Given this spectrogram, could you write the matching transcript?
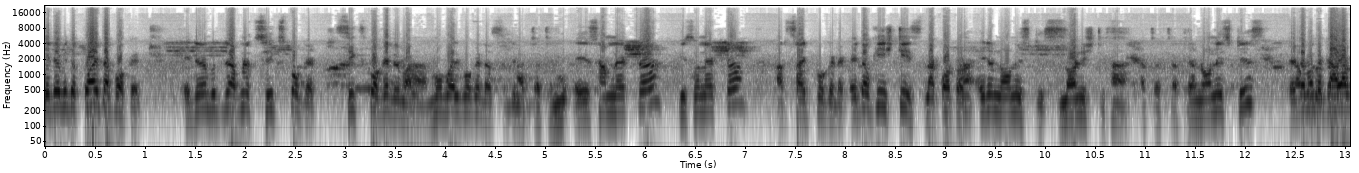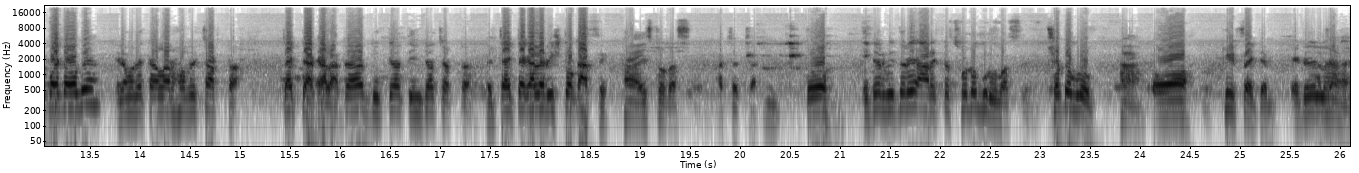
এটার ভিতরে কয়টা পকেট এটার ভিতরে আপনার সিক্স পকেট সিক্স পকেটের মাল? মোবাইল পকেট আছে। আচ্ছা আচ্ছা। এই সামনে একটা পিছনে একটা আর সাইড পকেট একটা এটাও কি স্টিচ না কটন হ্যাঁ, এটা নন স্টিচ নন স্টিচ হ্যাঁ। আচ্ছা আচ্ছা আচ্ছা। এটা নন স্টিচ এটার মধ্যে কালার কয়টা হবে? এটার মধ্যে কালার হবে চারটা। চারটা কালার একটা দুটা তিনটা চারটা। চারটা কালার স্টক আছে? হ্যাঁ স্টক আছে। আচ্ছা আচ্ছা। তো এটার ভিতরে আরেকটা ছোট গ্রুপ আছে। ছোট গ্রুপ হ্যাঁ। ও কিডস আইটেম এটা হলো হ্যাঁ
